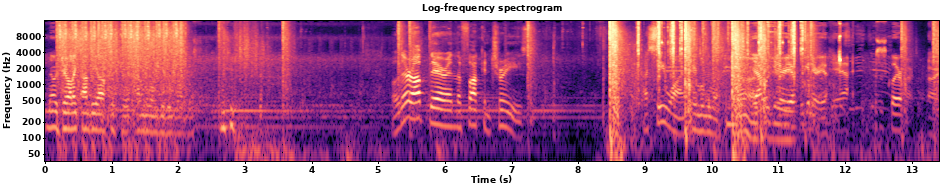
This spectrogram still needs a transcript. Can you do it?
No, Joe, like I'm the officer. I'm the one giving orders. Well, they're up there in the fucking trees. I see one. Okay, moving on. Ah, yeah, I we can hear you. We can hear you. Yeah. This is clear. Alright.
